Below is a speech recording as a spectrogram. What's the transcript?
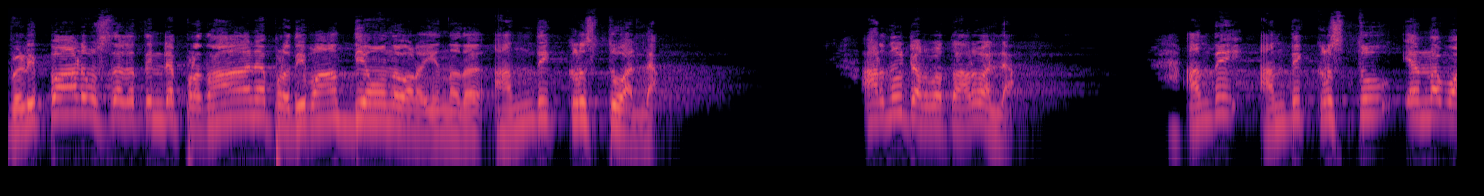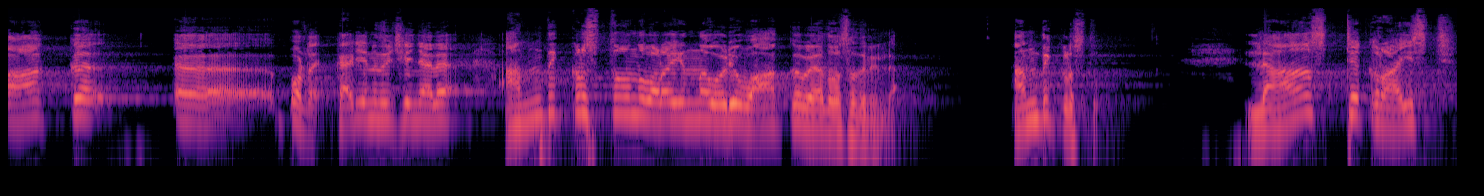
വെളിപ്പാട് പുസ്തകത്തിന്റെ പ്രധാന പ്രതിപാദ്യം എന്ന് പറയുന്നത് അന്തിക്രിസ്തു അല്ല. അറുന്നൂറ്റി അറുപത്തി ആറും അല്ല. അന്തി അന്തിക്രിസ്തു എന്ന വാക്ക് പോട്ടെ. കാര്യം എന്ന് വെച്ച് കഴിഞ്ഞാൽ അന്തിക്രിസ്തു എന്ന് പറയുന്ന ഒരു വാക്ക് വേദവസത്തിലില്ല അന്തിക്രിസ്തു. ലാസ്റ്റ് ക്രൈസ്റ്റ്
